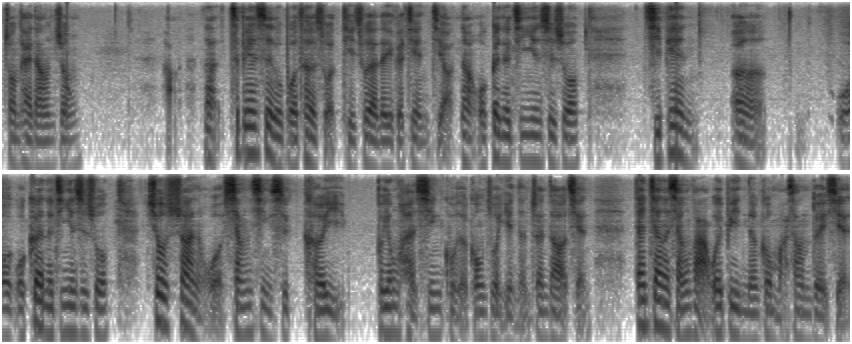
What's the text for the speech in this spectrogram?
状态当中。好那这边是罗伯特所提出来的一个见解啊。那我个人的经验是说，即便呃，我我个人的经验是说，就算我相信是可以不用很辛苦的工作也能赚到钱，但这样的想法未必能够马上兑现。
